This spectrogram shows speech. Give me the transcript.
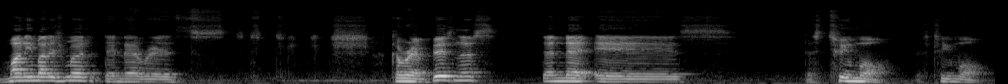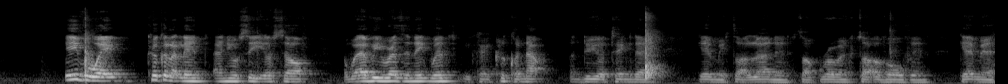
money management. Then there is career and business, then there is, there's two more. There's two more. Either way, click on that link and you'll see it yourself. And whatever you resonate with, you can click on that and do your thing there. Get me, start learning, start growing, start evolving. Get me,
